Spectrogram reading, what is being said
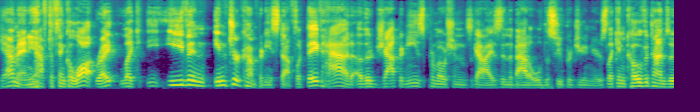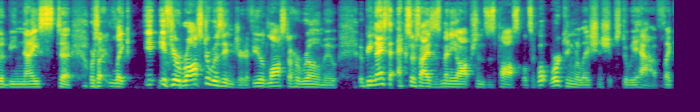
Yeah, man, you have to think a lot, right? Like e- even intercompany stuff. Like they've had other Japanese promotions guys in the battle of the Super Juniors. Like in COVID times, it would be nice to, or sorry, like if your roster was injured, if you had lost a Hiromu, it'd be nice to exercise as many options as possible. It's like, what working relationships do we have? Like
